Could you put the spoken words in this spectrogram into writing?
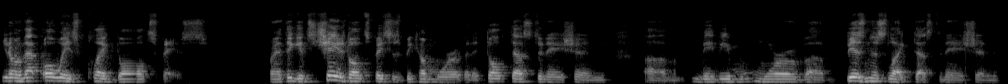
you know, that always plagued AltSpace. Right? I think it's changed. AltSpace has become more of an adult destination, um, maybe more of a business-like destination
